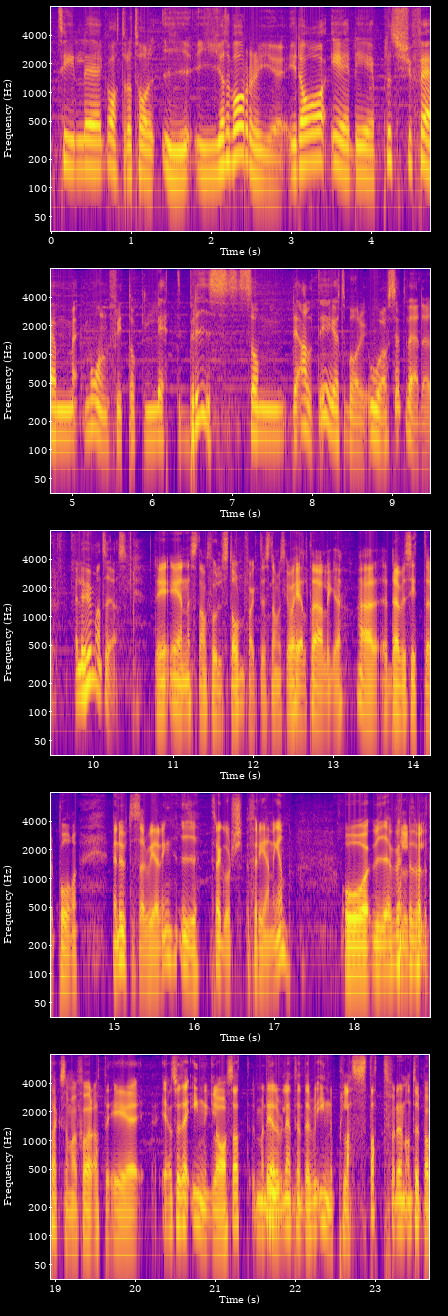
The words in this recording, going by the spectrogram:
till eh, Gator och torg i Göteborg. Idag är det plus 25, molnfritt och lätt bris som det alltid är i Göteborg oavsett väder. Eller hur Mattias? Det är nästan full storm faktiskt om vi ska vara helt ärliga. Här där vi sitter på en uteservering i Trädgårdsföreningen. Och vi är väldigt, väldigt tacksamma för att det är, jag skulle säga inglasat, men det är det Mm. väl egentligen inte, det är inplastat, för det är någon typ av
